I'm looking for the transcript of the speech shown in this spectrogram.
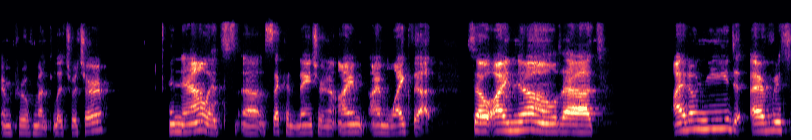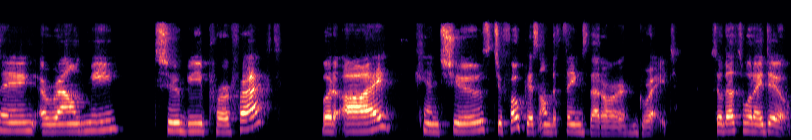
improvement literature, and now it's uh, second nature. And I'm I'm like that. So I know that I don't need everything around me to be perfect, but I can choose to focus on the things that are great. So that's what I do.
